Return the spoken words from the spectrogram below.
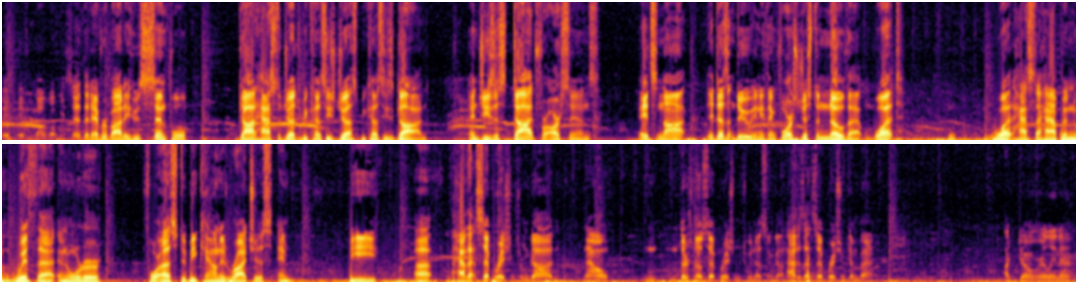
If, if by what we said that everybody who's sinful, God has to judge because he's just, because he's God, and Jesus died for our sins, it's not it doesn't do anything for us just to know that. What what has to happen with that in order for us to be counted righteous and be uh, have that separation from God. Now, n- there's no separation between us and God. How does that separation come back? I don't really know.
